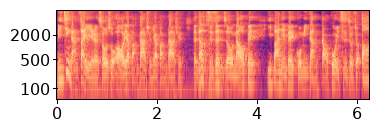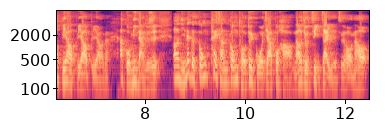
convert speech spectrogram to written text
民进党在野的时候说哦要绑大选要绑大选，等到执政之后，然后被一八年被国民党搞过一次之后就哦不要不要不要的啊，国民党就是啊你那个公太长公投对国家不好，然后就自己在野之后，然后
